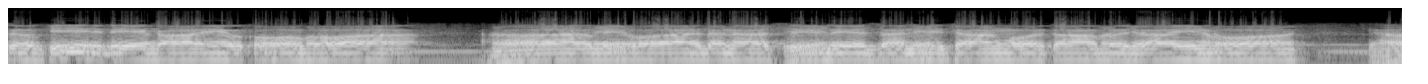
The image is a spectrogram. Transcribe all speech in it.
สุขีติกายุโกภวะอาภิวาดนาสิลิสนิจังมุตตาปจายโนยะ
